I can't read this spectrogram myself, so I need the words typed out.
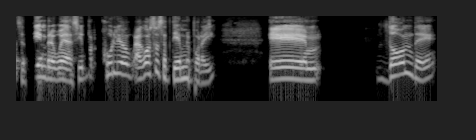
septiembre, voy a decir, por julio, agosto, septiembre, por ahí, em, donde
